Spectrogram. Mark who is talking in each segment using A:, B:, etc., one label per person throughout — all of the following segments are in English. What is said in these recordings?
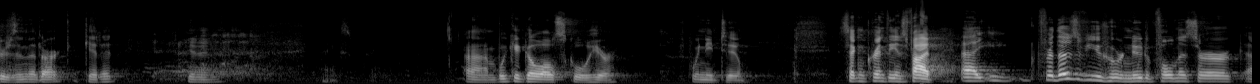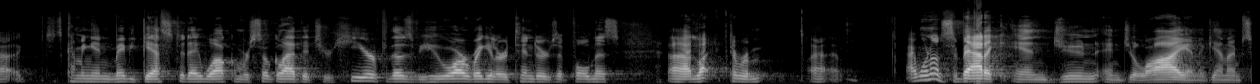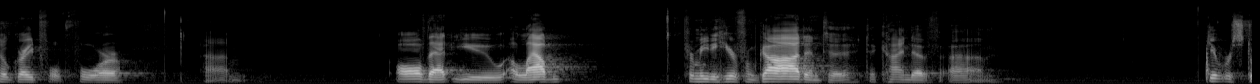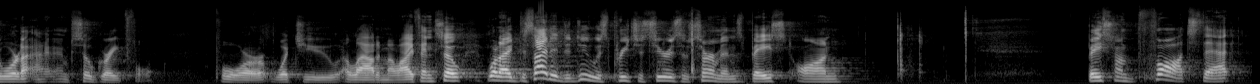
A: In the dark. Get it? Get it? Thanks. Um, we could go old school here if we need to. 2 Corinthians 5. Uh, for those of you who are new to fullness or uh, just coming in, maybe guests today, welcome. We're so glad that you're here. For those of you who are regular attenders at fullness, uh, I'd like to. Rem- uh, I went on sabbatic in June and July, and again, I'm so grateful for um, all that you allowed for me to hear from God and to, to kind of um, get restored. I, I'm so grateful for what you allowed in my life. And so, what I decided to do was preach a series of sermons based on based on thoughts that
